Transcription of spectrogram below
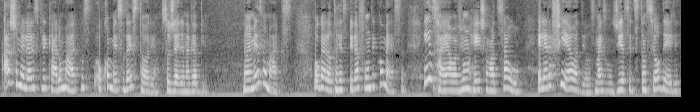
Acho melhor explicar o Marcos o começo da história, sugere Ana Gabi. Não é mesmo, Max? O garoto respira fundo e começa. Em Israel havia um rei chamado Saul. Ele era fiel a Deus, mas um dia se distanciou dele.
